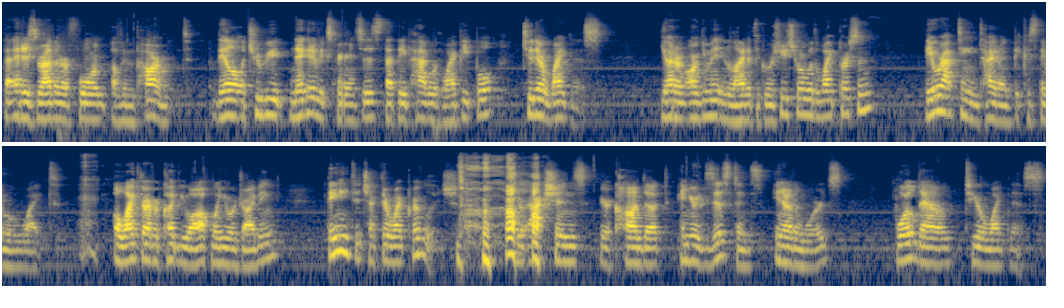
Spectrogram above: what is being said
that it is rather a form of empowerment. They'll attribute negative experiences that they've had with white people to their whiteness. You had an argument in line at the grocery store with a white person? They were acting entitled because they were white. A white driver cut you off when you were driving? They need to check their white privilege. your actions, your conduct, and your existence, in other words, boil down to your whiteness.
